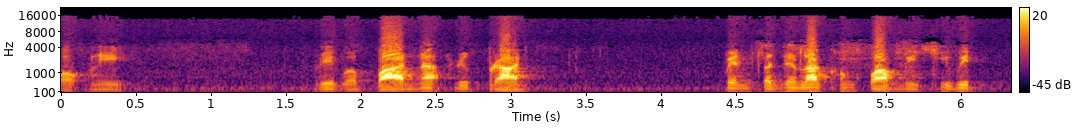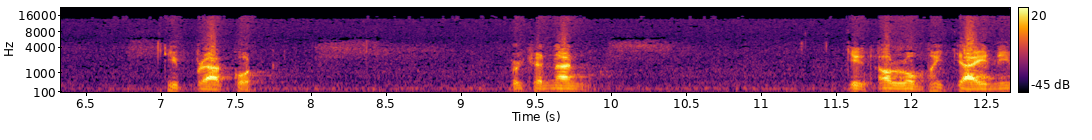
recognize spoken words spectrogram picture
ออกนี้ เรียกว่าปานะหรือปราณ เป็นสัญลักษณ์ของความมีชีวิตที่ปรากฏ เพราะฉะนั้น จึงเอาลมหายใจนี้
